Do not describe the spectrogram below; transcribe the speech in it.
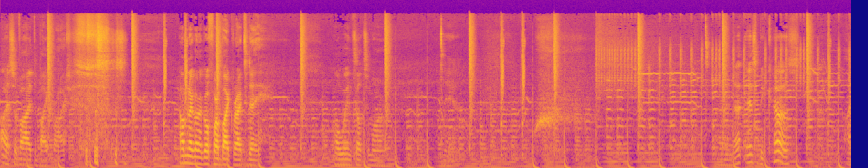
I survive the bike ride. I'm not gonna go for a bike ride today. I'll wait until tomorrow. And that is because I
